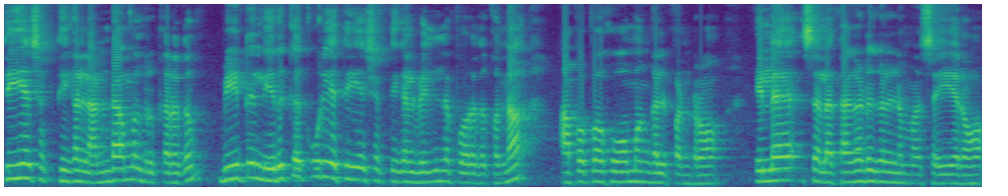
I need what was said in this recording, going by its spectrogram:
தீய சக்திகள் அண்டாமல் இருக்கிறதும் வீட்டில் இருக்கக்கூடிய தீய சக்திகள் வெளியில் போகிறதுக்கும் தான் அப்பப்போ ஹோமங்கள் பண்ணுறோம் இல்லை சில தகடுகள் நம்ம செய்கிறோம்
